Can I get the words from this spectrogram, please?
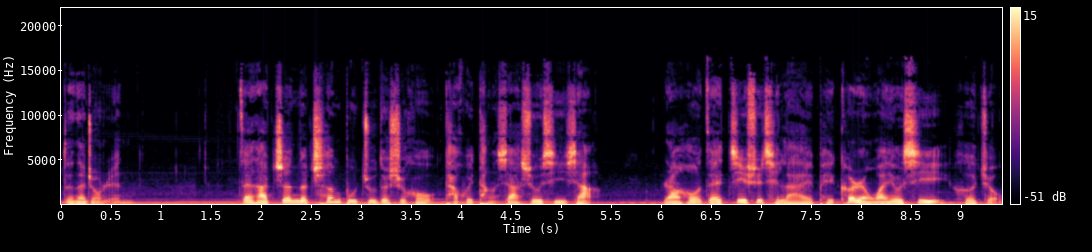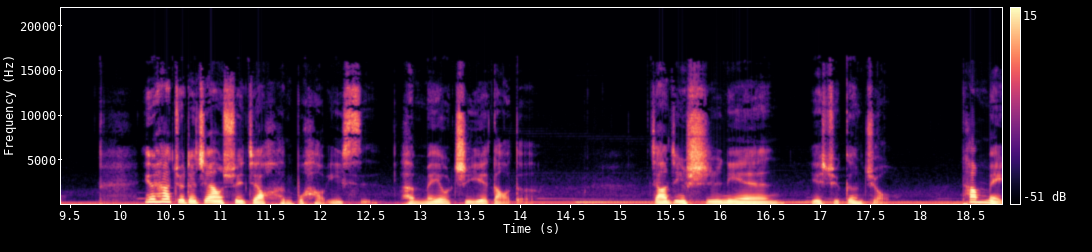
的那种人。在他真的撑不住的时候，他会躺下休息一下，然后再继续起来陪客人玩游戏、喝酒，因为他觉得这样睡觉很不好意思，很没有职业道德。将近十年，也许更久，他每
